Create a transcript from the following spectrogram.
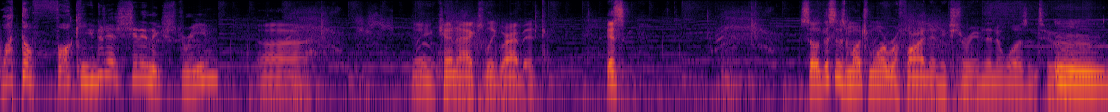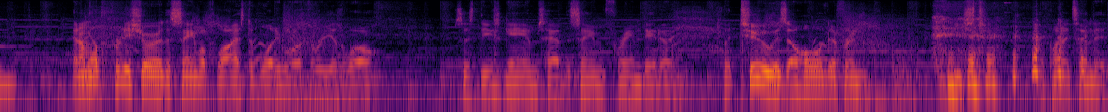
What the fuck? Can you do that shit in extreme? Uh, yeah, you can actually grab it. It's so this is much more refined and extreme than it was in two, and I'm pretty sure the same applies to Bloody Roar 3 as well, since these games have the same frame data. But two is a whole different beast, no pun intended.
